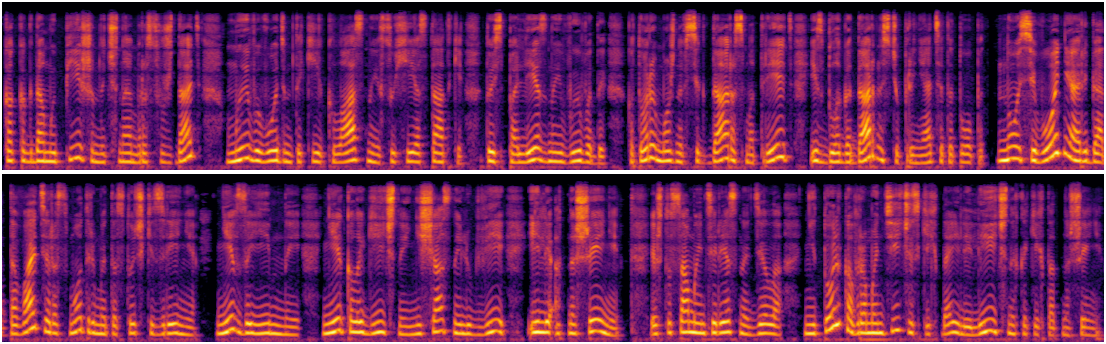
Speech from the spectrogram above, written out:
Как когда мы пишем, начинаем рассуждать, мы выводим такие классные сухие остатки, то есть полезные выводы, которые можно всегда рассмотреть и с благодарностью принять этот опыт. Но сегодня, ребят, давайте рассмотрим это с точки зрения невзаимной, неэкологичной, несчастной любви или отношений. И что самое интересное, дело не только в романтических да, или личных каких-то отношениях,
